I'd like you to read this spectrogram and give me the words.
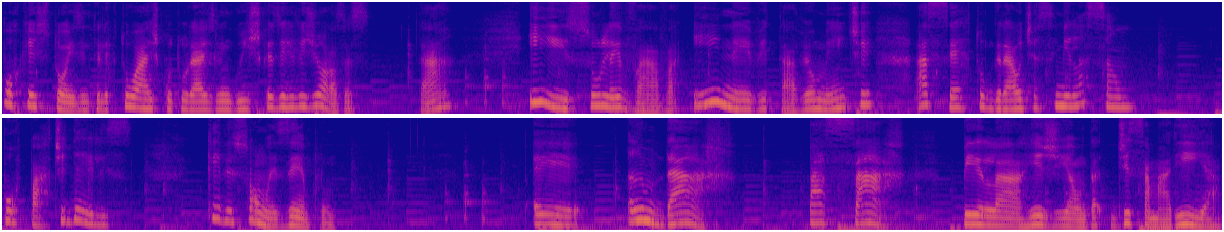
por questões intelectuais, culturais, linguísticas e religiosas, tá? E isso levava inevitavelmente a certo grau de assimilação por parte deles. Quer ver só um exemplo? É, andar, passar pela região de Samaria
